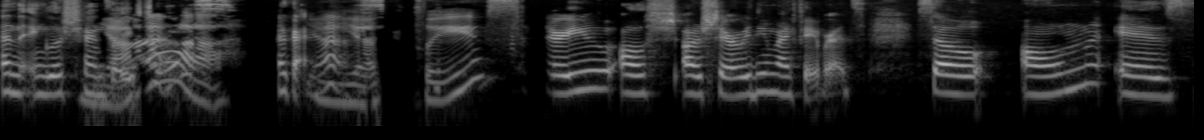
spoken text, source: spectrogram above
and the English translations? Yeah. Okay. Yes. yes, please. There you. I'll sh- I'll share with you my favorites. So Om is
